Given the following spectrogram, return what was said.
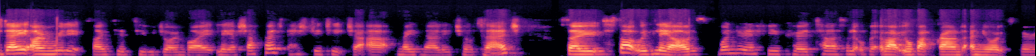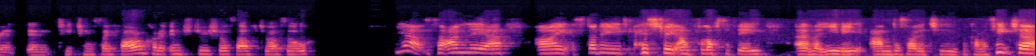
Today, I'm really excited to be joined by Leah Shepherd, history teacher at Maiden Erlegh Chiltern Edge. So, to start with, Leah, I was wondering if you could tell us a little bit about your background and your experience in teaching so far and kind of introduce yourself to us all. Yeah, so I'm Leah. I studied history and philosophy um, at uni and decided to become a teacher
